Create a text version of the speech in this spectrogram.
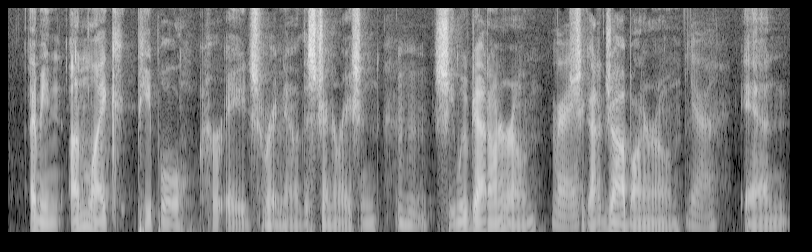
I mean, unlike people her age right Mm-hmm. now, this generation, she moved out on her own. Right. She got a job on her own. Yeah. And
